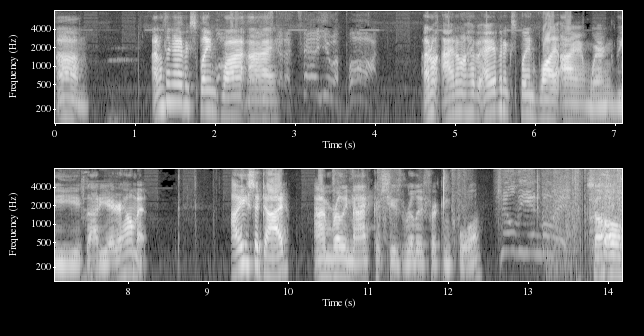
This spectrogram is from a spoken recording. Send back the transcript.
Um, I don't think I have explained why I. I don't. I don't have. I haven't explained why I am wearing the gladiator helmet. I used to died. I'm really mad because she's really freaking cool. So,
